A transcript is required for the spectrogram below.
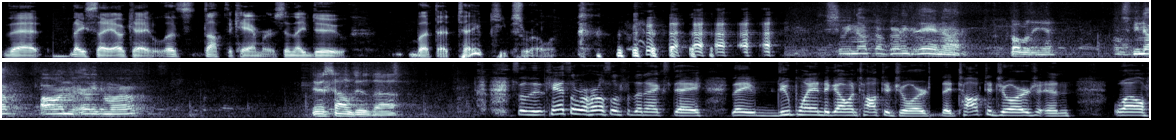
that they say, okay, let's stop the cameras. And they do. But the tape keeps rolling. Should we knock off early today or not? Probably, yeah. Should we knock on early tomorrow? Yes, I'll do that. So they cancel rehearsal for the next day. They do plan to go and talk to George. They talk to George, and well,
